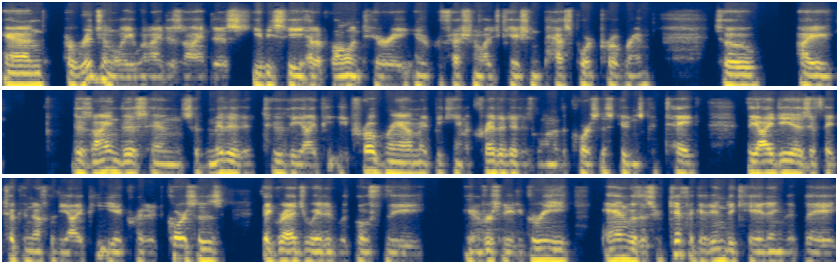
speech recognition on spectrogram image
And originally, when I designed this, UBC had a voluntary interprofessional education passport program. So I designed this and submitted it to the IPE program. It became accredited as one of the courses students could take. The idea is if they took enough of the IPE accredited courses, they graduated with both the university degree and with a certificate indicating that they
